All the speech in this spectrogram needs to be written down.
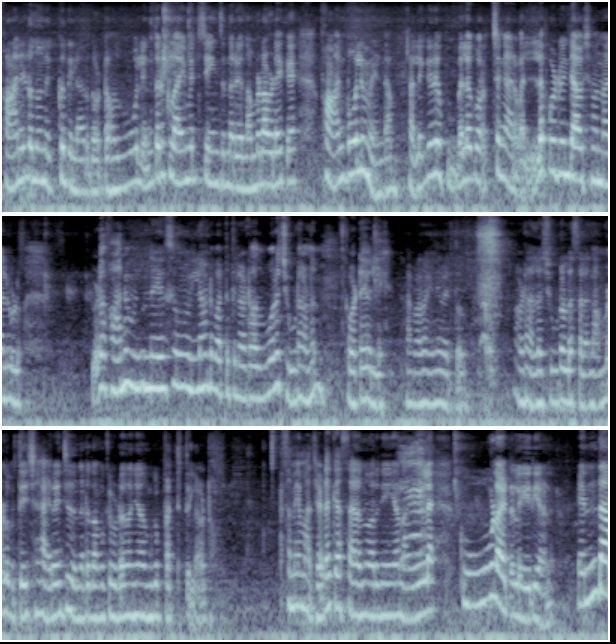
ഫാനിലൊന്നും നിൽക്കുന്നില്ലായിരുന്നു കേട്ടോ. അതുപോലെ എന്തൊരു ക്ലൈമറ്റ് ചേഞ്ച് എന്നറിയാം? നമ്മുടെ അവിടെയൊക്കെ ഫാൻ പോലും വേണ്ട. അല്ലെങ്കിൽ വില കുറച്ചെങ്ങാനും വല്ലപ്പോഴും ഇതിന്റെ ആവശ്യം വന്നാലേ ഉള്ളൂ. ഇവിടെ ഫാനും എ സി ഒന്നും ഇല്ലാണ്ട് പറ്റത്തില്ല കേട്ടോ. അതുപോലെ ചൂടാണ്. കോട്ടയമല്ലേ? അപ്പോൾ അതങ്ങനെ വരുത്തത് അവിടെ നല്ല ചൂടുള്ള സ്ഥലം. നമ്മൾ പ്രത്യേകിച്ച് ഹൈ റേഞ്ച് നിന്നിട്ട് നമുക്ക് ഇവിടെ നിന്ന് നമുക്ക് പറ്റത്തില്ല കേട്ടോ. സമയം മജയുടെ സ്ഥലം എന്ന് പറഞ്ഞു കഴിഞ്ഞാൽ നല്ല കൂളായിട്ടുള്ള ഏരിയ ആണ്. എന്താ?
